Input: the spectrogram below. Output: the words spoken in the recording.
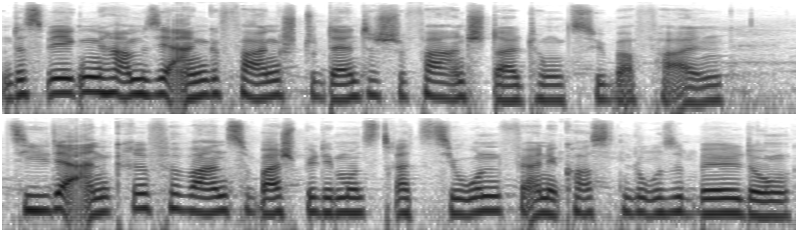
Und deswegen haben sie angefangen, studentische Veranstaltungen zu überfallen. Ziel der Angriffe waren zum Beispiel Demonstrationen für eine kostenlose Bildung.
